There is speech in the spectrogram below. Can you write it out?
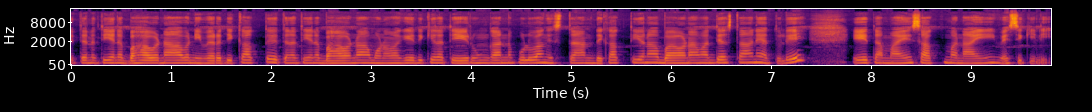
එතන තියෙන භාවනාව නිවැරදිකක්ද එතන තියෙන භාවනාව මොන වගේද කියලා තේරුම් ගන්න පුළුවන් ස්ථාන දෙකක් තියෙනවා භාවනා මධ්‍යස්ථානය ඇතුලේ ඒ තමයි සක්මනයි වැසිකිලි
